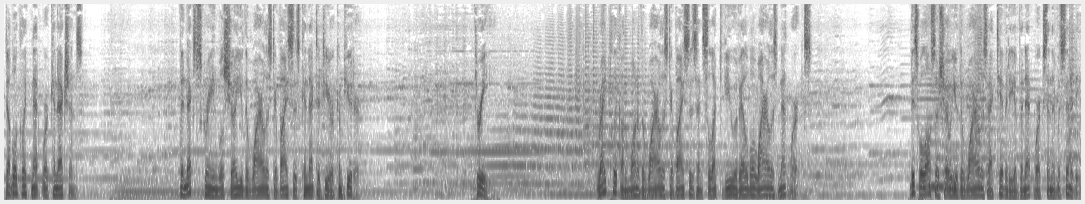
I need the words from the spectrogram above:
Double-click Network Connections. The next screen will show you the wireless devices connected to your computer. 3. Right-click on one of the wireless devices and select View Available Wireless Networks. This will also show you the wireless activity of the networks in the vicinity.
